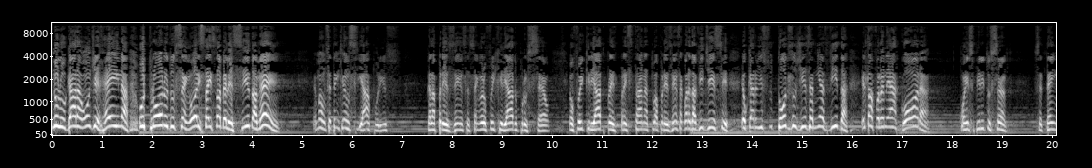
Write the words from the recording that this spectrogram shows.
no lugar aonde reina, o trono do Senhor está estabelecido, amém? Irmão, você tem que ansiar por isso, pela presença, Senhor, eu fui criado para o céu. Eu fui criado para estar na tua presença. Agora, Davi disse: Eu quero isso todos os dias da minha vida. Ele estava falando, é agora. Com o Espírito Santo, você tem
